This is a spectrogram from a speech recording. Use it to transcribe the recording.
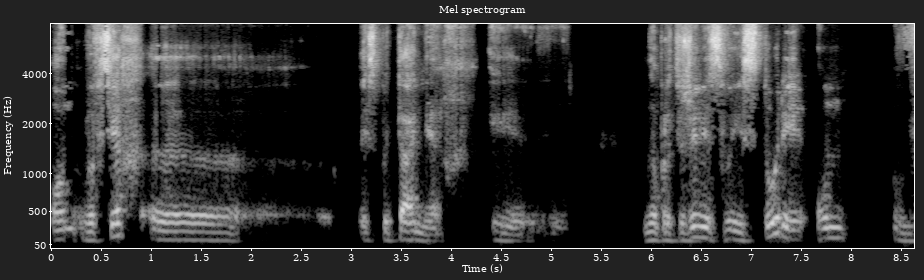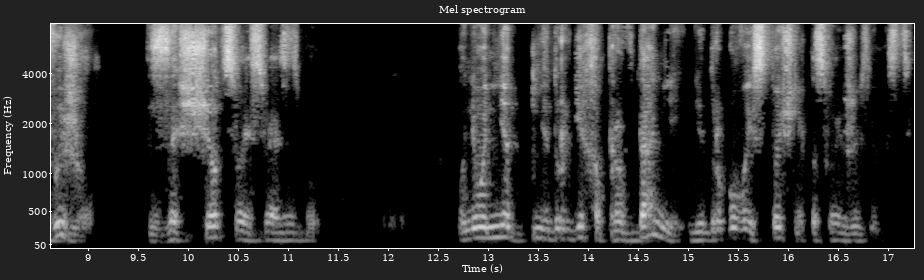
он во всех э, испытаниях и на протяжении своей истории он выжил за счет своей связи с Богом. У него нет ни других оправданий, ни другого источника своей жизненности.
